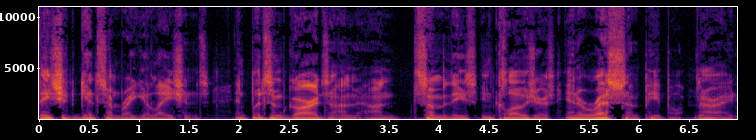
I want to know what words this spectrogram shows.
They should get some regulations and put some guards on, on some of these enclosures and arrest some people. All right,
